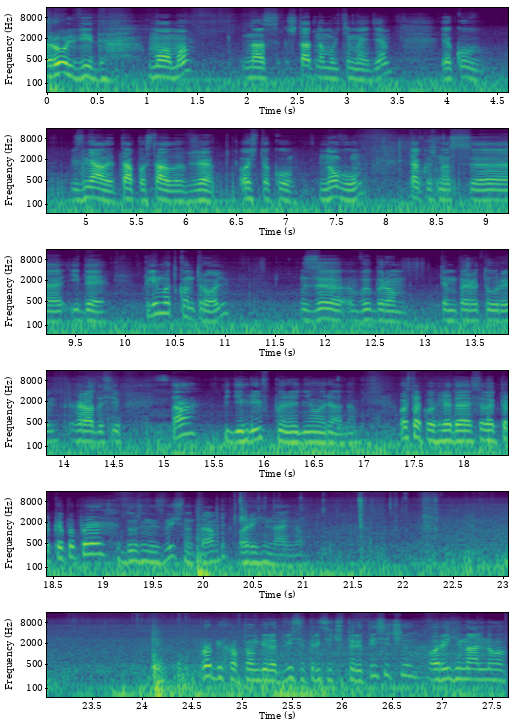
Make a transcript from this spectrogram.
Руль від Momo. У нас штатна мультимедіа, яку зняли та поставили вже ось таку нову. Також у нас е, іде клімат-контроль з вибором температури градусів та підігрів переднього ряду. Ось так виглядає селектор КПП, дуже незвично та оригінально. Пробіг автомобіля 234 тисячі оригінального.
